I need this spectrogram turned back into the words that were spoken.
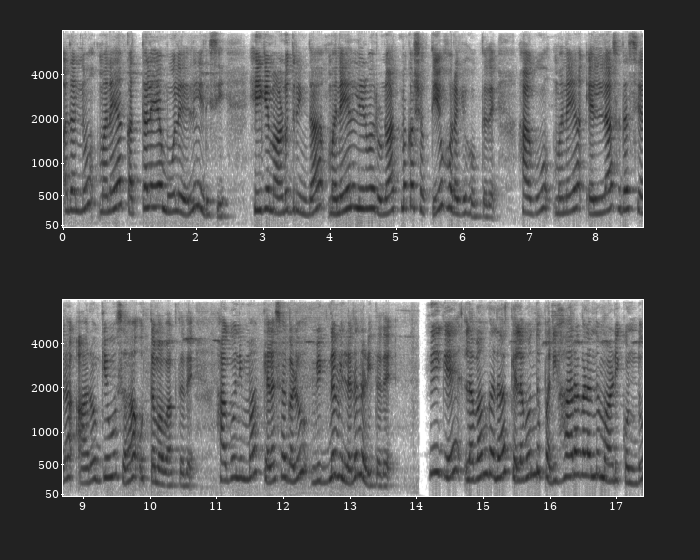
ಅದನ್ನು ಮನೆಯ ಕತ್ತಲೆಯ ಮೂಲೆಯಲ್ಲಿ ಇರಿಸಿ. ಹೀಗೆ ಮಾಡೋದ್ರಿಂದ ಮನೆಯಲ್ಲಿರುವ ಋಣಾತ್ಮಕ ಶಕ್ತಿಯು ಹೊರಗೆ ಹೋಗ್ತದೆ ಹಾಗೂ ಮನೆಯ ಎಲ್ಲ ಸದಸ್ಯರ ಆರೋಗ್ಯವೂ ಸಹ ಉತ್ತಮವಾಗ್ತದೆ ಹಾಗೂ ನಿಮ್ಮ ಕೆಲಸಗಳು ವಿಘ್ನವಿಲ್ಲದೆ ನಡೀತದೆ. ಹೀಗೆ ಲವಂಗದ ಕೆಲವೊಂದು ಪರಿಹಾರಗಳನ್ನು ಮಾಡಿಕೊಂಡು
